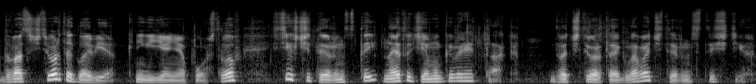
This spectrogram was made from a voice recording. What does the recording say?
24 главе книги Деяний апостолов, стих 14 на эту тему говорит так. 24 глава, 14 стих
